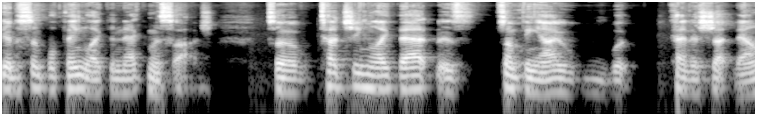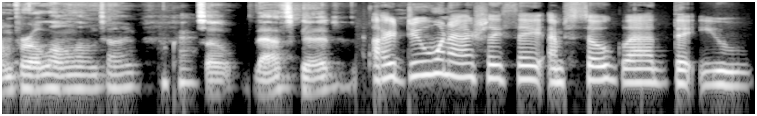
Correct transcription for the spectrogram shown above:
get a simple thing like a neck massage. So touching like that is something I would kind of shut down for a long, long time. Okay. So that's good. I do want to actually say I'm so glad that you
